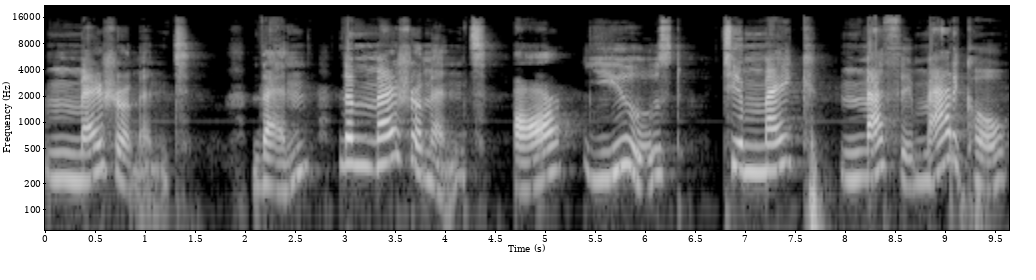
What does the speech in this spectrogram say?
measurement. Then the measurements are used to make mathematical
